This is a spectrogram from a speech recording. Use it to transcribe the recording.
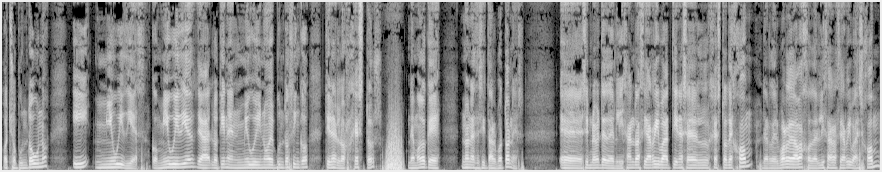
8.1 y MIUI 10. Con MIUI 10 ya lo tienen MIUI 9.5, tienen los gestos, de modo que no necesitas botones. Eh, simplemente deslizando hacia arriba tienes el gesto de home, desde el borde de abajo deslizas hacia arriba es home,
